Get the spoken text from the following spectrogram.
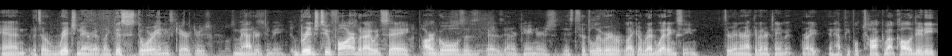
And it's a rich narrative. Like this story and these characters mattered to me. Bridge too far, but I would say our goals as, as entertainers is to deliver like a red wedding scene through interactive entertainment, right? And have people talk about Call of Duty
